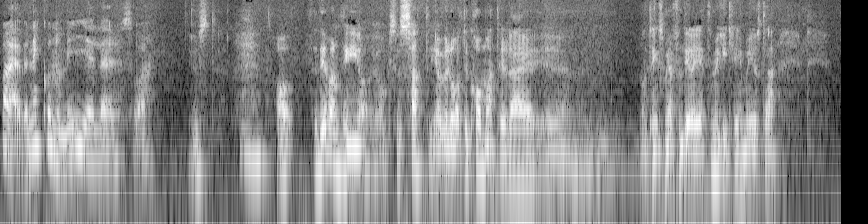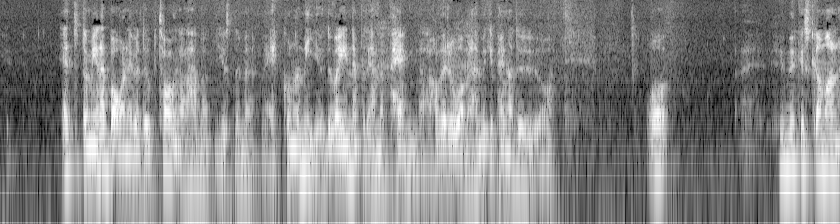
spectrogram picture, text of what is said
ja, även ekonomi eller så. Just det. Mm. Ja, för det var någonting jag också satt, jag vill återkomma till det där eh, någonting som jag funderar jättemycket kring. Men just det här, ett av mina barn är väldigt upptagna det här med, just nu med, med, ekonomi. Du var inne på det här med pengar. Har vi råd med det? Hur mycket pengar har du? Och, och hur mycket ska man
